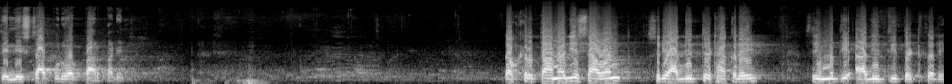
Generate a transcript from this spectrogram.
ते निष्ठापूर्वक पार पाडेन. डॉक्टर तानाजी सावंत श्री आदित्य ठाकरे श्रीमती आदिती तटकरे.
